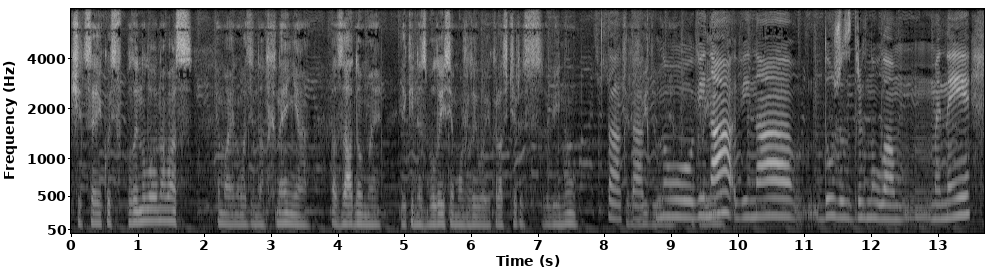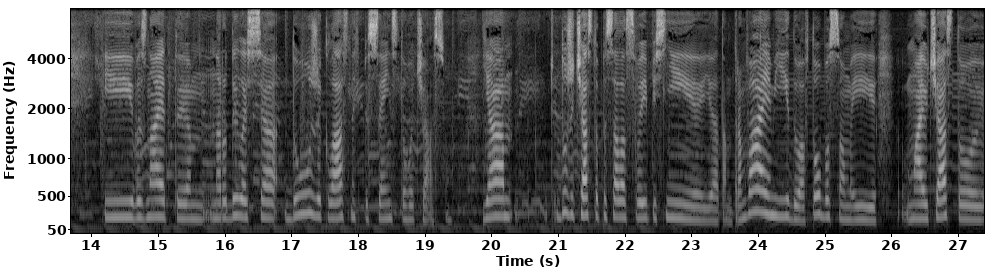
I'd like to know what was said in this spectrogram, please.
чи це якось вплинуло на вас? Я маю на увазі натхнення, задуми, які не збулися, можливо, якраз через війну. Так, через так. Ну, України. війна, війна дуже здригнула мене. І ви знаєте, народилося дуже класних пісень з того часу. Я дуже часто писала свої пісні. Я там трамваєм їду, автобусом і маю часто е,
